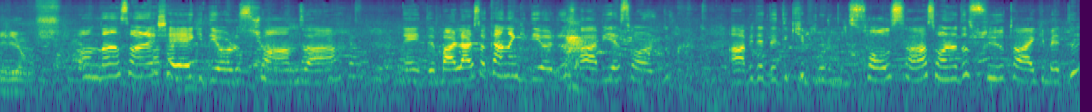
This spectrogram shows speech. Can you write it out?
biliyormuş. Ondan sonra şeye gidiyoruz şu anda. Neydi? Barlar Sokağı'na gidiyoruz. Abiye sorduk. Abi de dedi ki burada sol sağ sonra da suyu takip edin.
